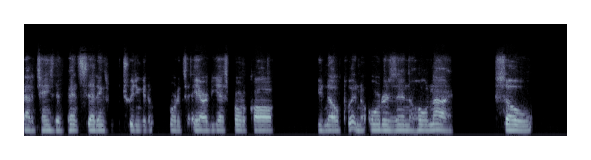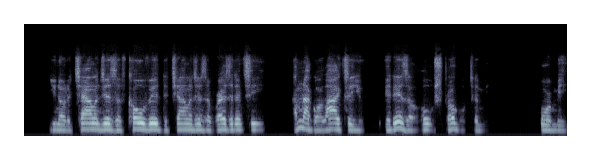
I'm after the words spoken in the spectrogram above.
Got to change the vent settings, treating it according to ARDS protocol. You know, putting the orders in the whole nine. So, you know, the challenges of COVID, the challenges of residency. I'm not gonna lie to you, it is a whole struggle to me, for me,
